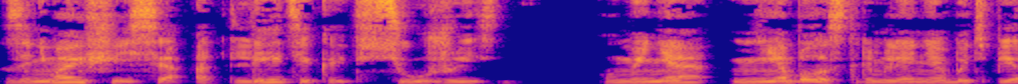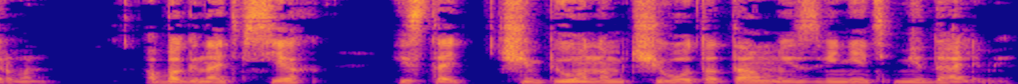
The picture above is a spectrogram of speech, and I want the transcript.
занимающиеся атлетикой всю жизнь. У меня не было стремления быть первым, обогнать всех и стать чемпионом чего-то там и звенеть медалями.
